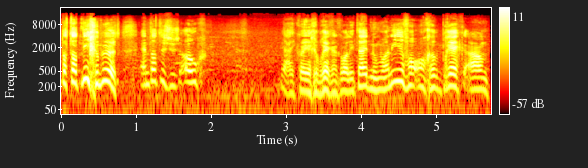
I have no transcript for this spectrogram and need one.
Dat dat niet gebeurt. En dat is dus ook, ja, ik kan je gebrek aan kwaliteit noemen, maar in ieder geval een gebrek aan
